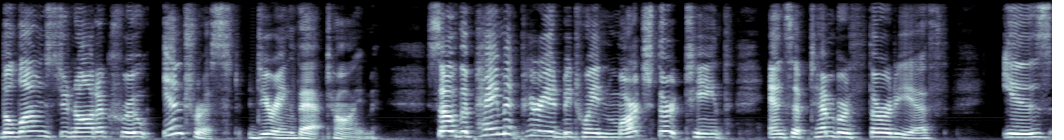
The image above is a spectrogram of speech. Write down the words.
the loans do not accrue interest during that time. So the payment period between March 13th and September 30th is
